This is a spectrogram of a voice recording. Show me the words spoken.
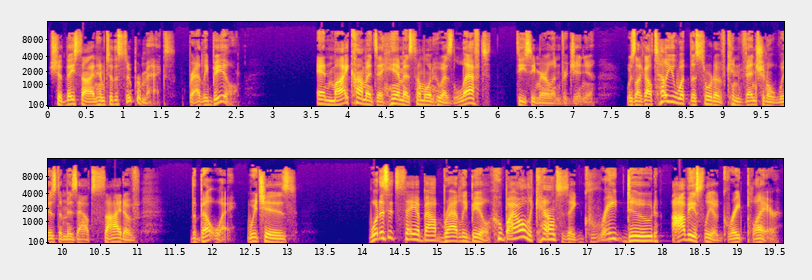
should they sign him to the supermax, Bradley Beal?" And my comment to him, as someone who has left D.C., Maryland, Virginia, was like, "I'll tell you what the sort of conventional wisdom is outside of the Beltway, which is." What does it say about Bradley Beal, who, by all accounts, is a great dude, obviously a great player,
